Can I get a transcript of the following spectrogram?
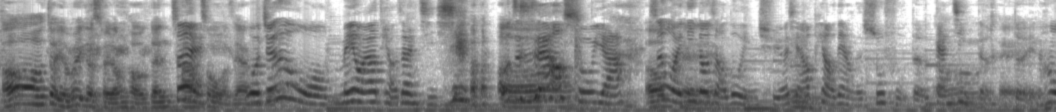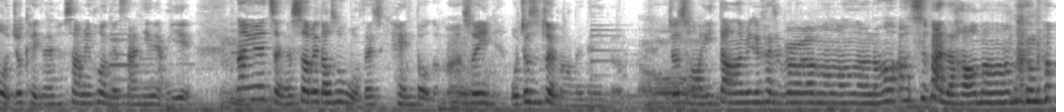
哦，对，有没有一个水龙头跟插座这样？我觉得我没有要挑战极限，我只是要舒压，所以我一定都找露营区，而且要漂亮的、舒服的、干净的。对，然后我就可以在上面混个三天两夜。那因为整个设备都是我在 handle 的嘛，所以我就是最忙的那一个，就从一到那边就开始忙忙忙忙，然后啊吃饭的好忙忙忙，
